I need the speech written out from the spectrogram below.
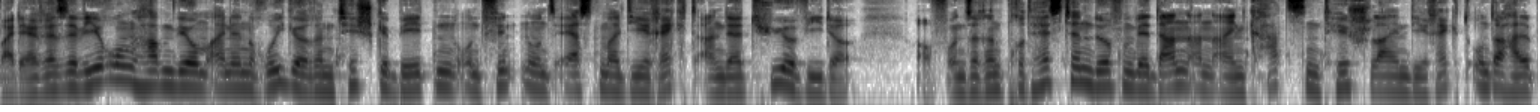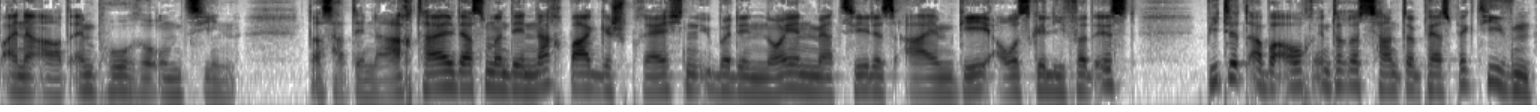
Bei der Reservierung haben wir um einen ruhigeren Tisch gebeten und finden uns erstmal direkt an der Tür wieder. Auf unseren Protesten dürfen wir dann an ein Katzentischlein direkt unterhalb einer Art Empore umziehen. Das hat den Nachteil, dass man den Nachbargesprächen über den neuen Mercedes AMG ausgeliefert ist, bietet aber auch interessante Perspektiven,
